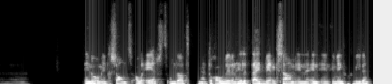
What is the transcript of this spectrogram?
uh, enorm interessant. Allereerst omdat ja, toch alweer een hele tijd werkzaam in, in, in, in winkelgebieden.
